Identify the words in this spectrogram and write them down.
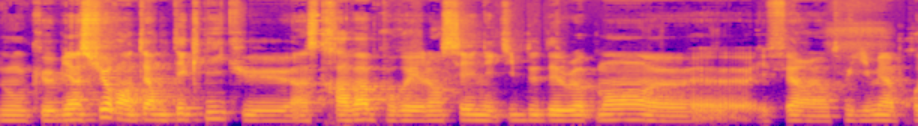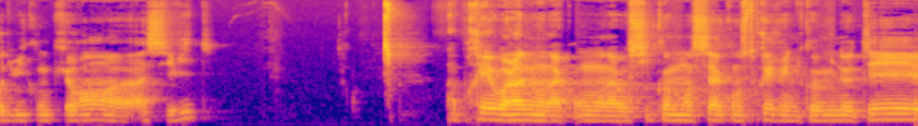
Donc euh, bien sûr, en termes techniques, euh, un Strava pourrait lancer une équipe de développement euh, et faire guillemets un produit concurrent assez vite. Après, voilà, on a, aussi commencé à construire une communauté.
